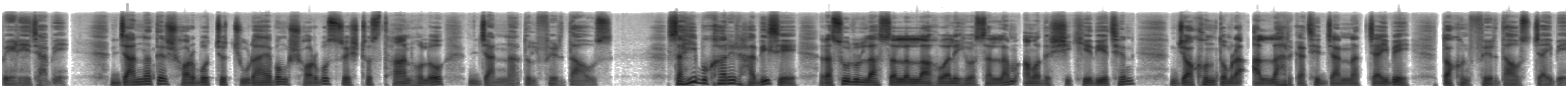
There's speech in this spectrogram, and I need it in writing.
বেড়ে যাবে। জান্নাতের সর্বোচ্চ চূড়া এবং সর্বশ্রেষ্ঠ স্থান হল জান্নাতুল ফিরদাউস। সাহি বুখারির হাদিসে রাসূলুল্লাহ সাল্লাল্লাহু আলহি ওসাল্লাম আমাদের শিখিয়ে দিয়েছেন, যখন তোমরা আল্লাহর কাছে জান্নাত চাইবে, তখন ফেরদাউস চাইবে,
